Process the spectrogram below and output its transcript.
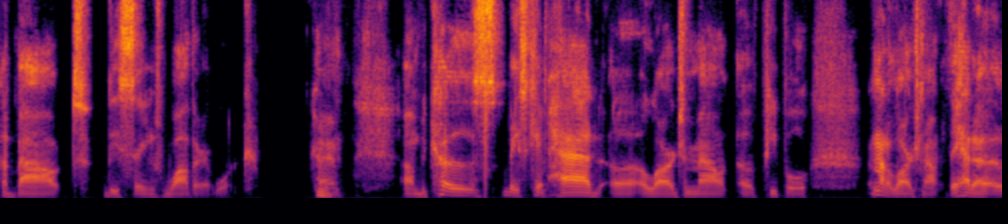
about these things while they're at work. Okay. Um, because Basecamp had a, a large amount of people, not a large amount, they had a,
